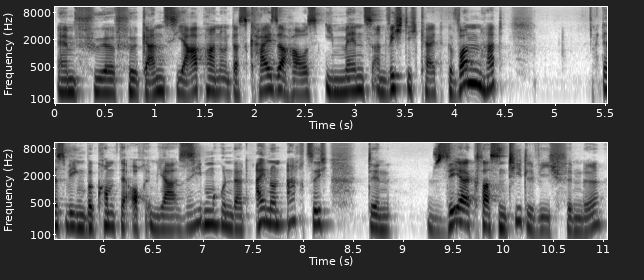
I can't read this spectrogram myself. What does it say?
ähm, für, für ganz Japan und das Kaiserhaus immens an Wichtigkeit gewonnen hat. Deswegen bekommt er auch im Jahr 781 den sehr krassen Titel, wie ich finde,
